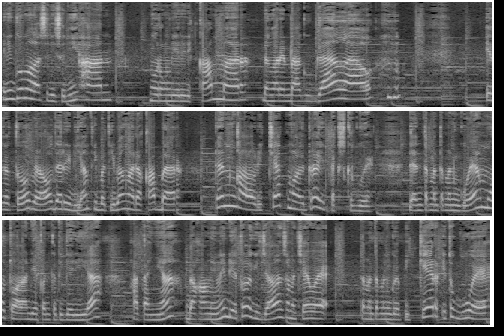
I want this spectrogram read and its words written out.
Ini gue malah sedih-sedihan ngurung diri di kamar, dengerin lagu galau. Itu tuh berawal dari dia yang tiba-tiba nggak ada kabar. Dan kalau di chat mulai dry text ke gue. Dan teman-teman gue yang mutualan di akun ketiga dia, katanya belakang ini dia tuh lagi jalan sama cewek. Teman-teman gue pikir itu gue.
